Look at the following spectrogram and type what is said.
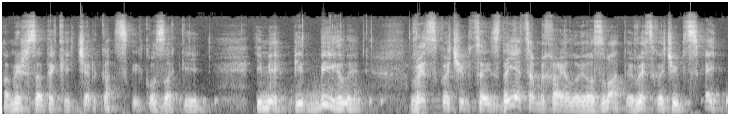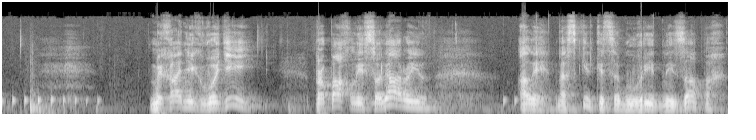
а ми ж все-таки черкаські козаки. І ми підбігли, вискочив цей, здається, Михайло його звати, вискочив цей механік водій, пропахлий солярою. Але наскільки це був рідний запах,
